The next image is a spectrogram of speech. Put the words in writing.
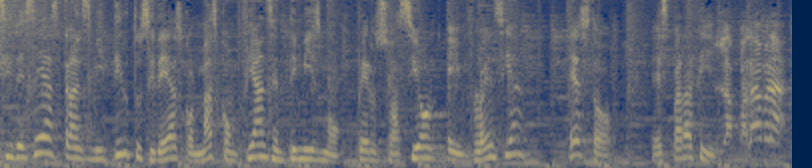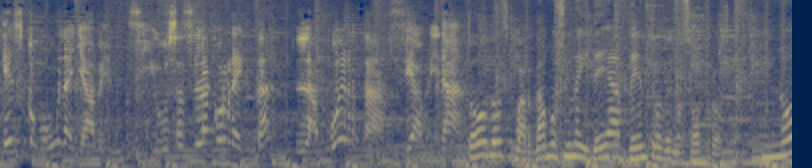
Si deseas transmitir tus ideas con más confianza en ti mismo, persuasión e influencia, esto es para ti. La palabra es como una llave. Si usas la correcta, la puerta se abrirá. Todos guardamos una idea dentro de nosotros. No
